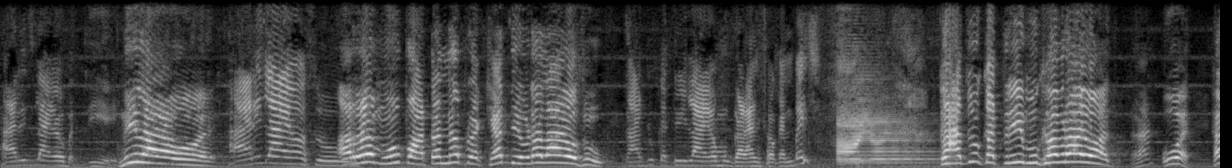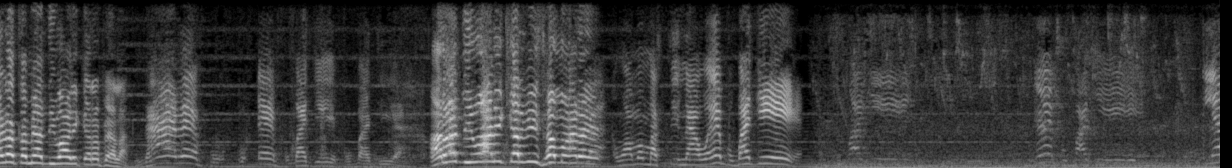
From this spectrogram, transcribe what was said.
હારી જ લાયો બધી. લાયા હોય. હારી લાયો છું. અરે હું પાટણના પ્રખ્યાત દેવડા લાયો છું. કાજુ કતરી લાયો હું ગળાન શોકન ભાઈ કાજુ કતરી હું ખવડાયો આજ. ઓય હેડો તમે આ દિવાળી કરો પહેલા. ના રે એ ફુબાજી ફુબાજી અરે દિવાળી કરવી છે મારે. હું આમાં મસ્તી ના હોય ફુબાજી. લે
